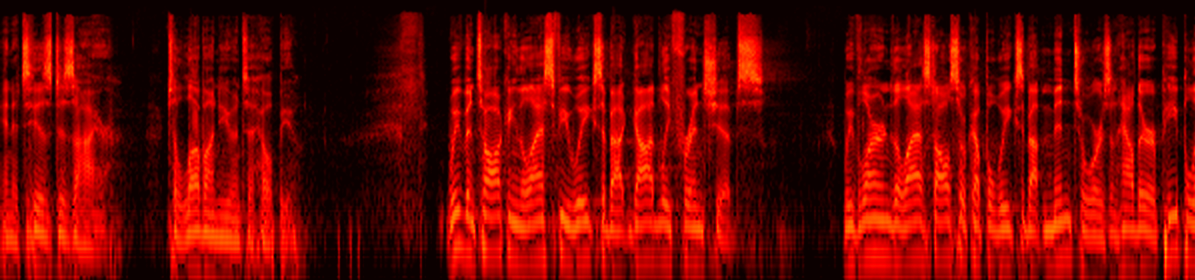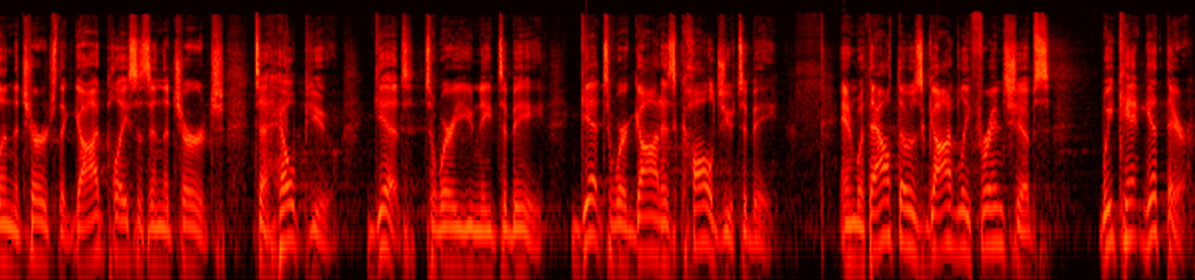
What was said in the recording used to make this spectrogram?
And it's His desire to love on you and to help you. We've been talking the last few weeks about godly friendships. We've learned the last also couple weeks about mentors and how there are people in the church that God places in the church to help you get to where you need to be, get to where God has called you to be. And without those godly friendships, we can't get there.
